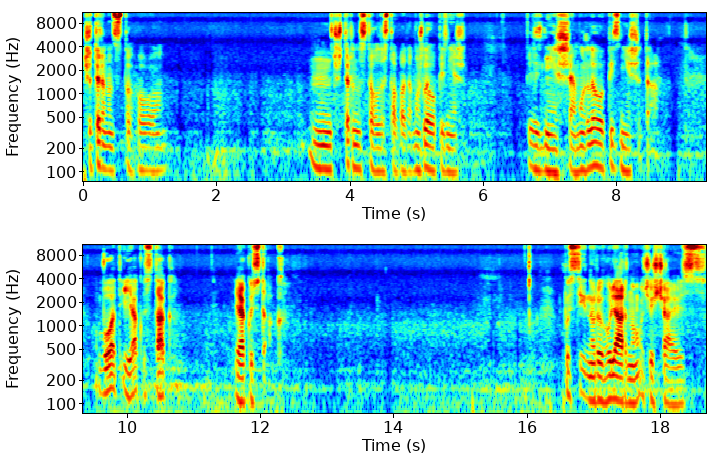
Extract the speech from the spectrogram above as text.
14 м, 14 листопада, можливо, пізніше. Пізніше, можливо, пізніше, так. От, і якось так. Якось так. Постійно регулярно очищаюсь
